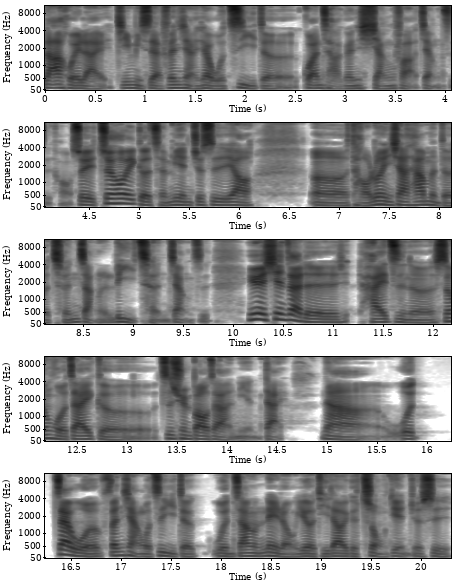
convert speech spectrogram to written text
拉回来，吉米斯来分享一下我自己的观察跟想法，这样子哈。所以最后一个层面就是要呃讨论一下他们的成长的历程，这样子。因为现在的孩子呢，生活在一个资讯爆炸的年代，那我。在我分享我自己的文章的内容，也有提到一个重点，就是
